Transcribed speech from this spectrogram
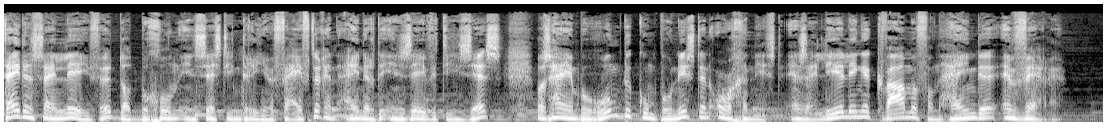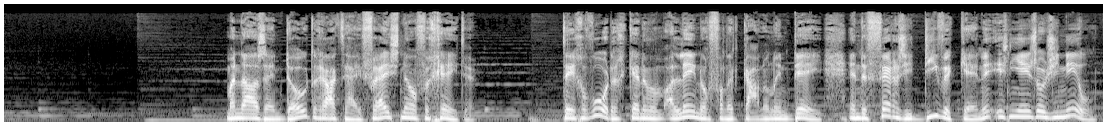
Tijdens zijn leven, dat begon in 1653 en eindigde in 1706, was hij een beroemde componist en organist en zijn leerlingen kwamen van heinde en verre. Maar na zijn dood raakte hij vrij snel vergeten. Tegenwoordig kennen we hem alleen nog van het kanon in D en de versie die we kennen is niet eens origineel.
